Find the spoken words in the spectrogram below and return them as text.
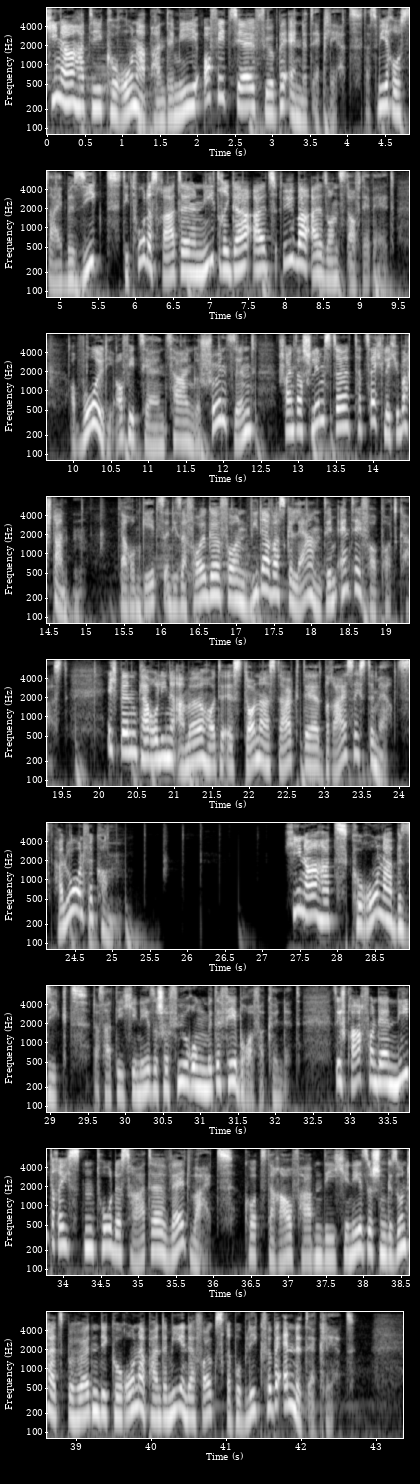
China hat die Corona-Pandemie offiziell für beendet erklärt. Das Virus sei besiegt, die Todesrate niedriger als überall sonst auf der Welt. Obwohl die offiziellen Zahlen geschönt sind, scheint das Schlimmste tatsächlich überstanden. Darum geht's in dieser Folge von Wieder was gelernt, dem NTV-Podcast. Ich bin Caroline Amme, heute ist Donnerstag, der 30. März. Hallo und willkommen. China hat Corona besiegt. Das hat die chinesische Führung Mitte Februar verkündet. Sie sprach von der niedrigsten Todesrate weltweit. Kurz darauf haben die chinesischen Gesundheitsbehörden die Corona-Pandemie in der Volksrepublik für beendet erklärt.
